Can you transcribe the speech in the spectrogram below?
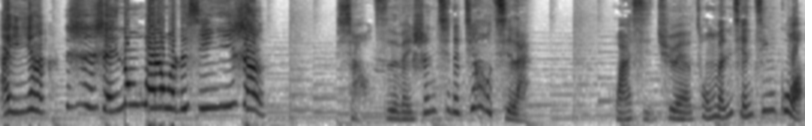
哎呀，是谁弄坏了我的新衣裳？小刺猬生气地叫起来。花喜鹊从门前经过，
